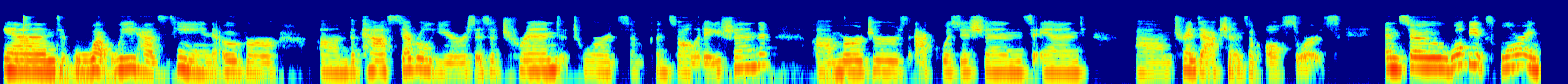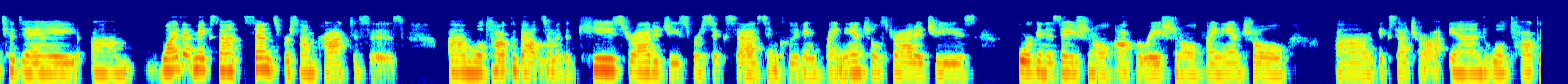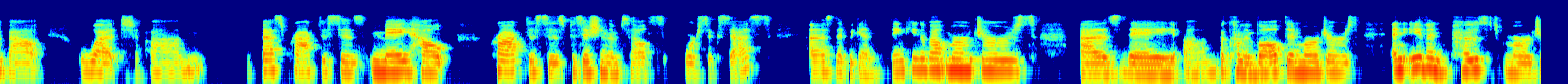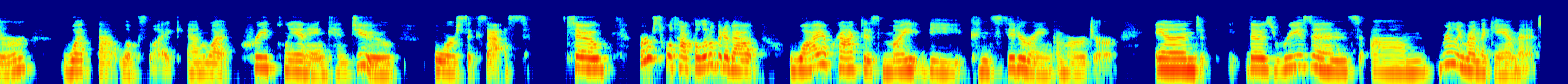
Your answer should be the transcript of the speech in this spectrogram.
And what we have seen over um, the past several years is a trend towards some consolidation, uh, mergers, acquisitions, and um, transactions of all sorts. And so we'll be exploring today um, why that makes sense for some practices. Um, we'll talk about some of the key strategies for success, including financial strategies, organizational, operational, financial, um, etc. And we'll talk about what um, best practices may help practices position themselves for success as they begin thinking about mergers, as they um, become involved in mergers, and even post merger, what that looks like and what pre planning can do for success. So, first, we'll talk a little bit about why a practice might be considering a merger. And those reasons um, really run the gamut.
